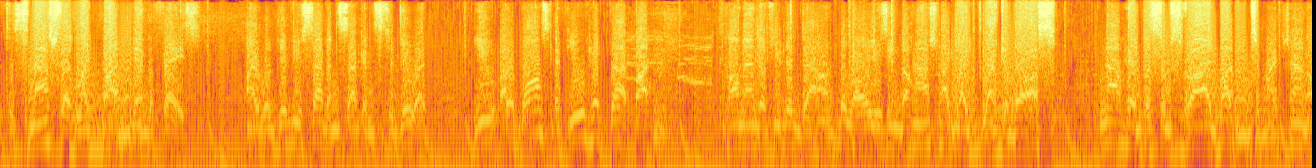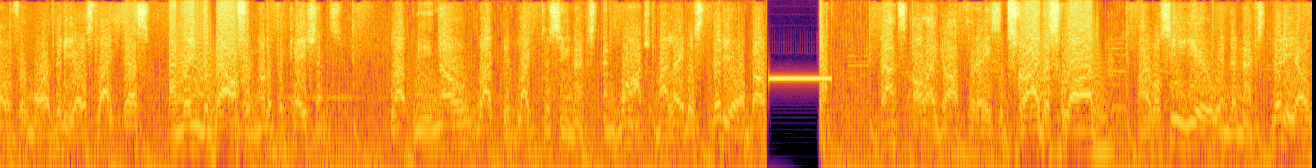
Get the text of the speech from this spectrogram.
that like button in the face. I will give you 7 seconds to do it. You are a boss if you hit that button. Comment if you did down below using the hashtag like, like a boss. Now hit the subscribe button to my channel for more videos like this, and ring the bell for notifications. Let me know what you'd like to see next and watch my latest video about that's all I got today subscriber squad. I will see you in the next video,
